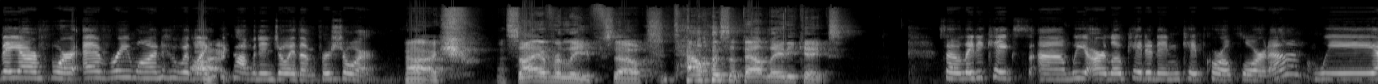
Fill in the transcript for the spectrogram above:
they are for everyone who would like right. to come and enjoy them for sure. All right. A sigh of relief. So tell us about Lady Cakes. So, Lady Cakes, um, we are located in Cape Coral, Florida. We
